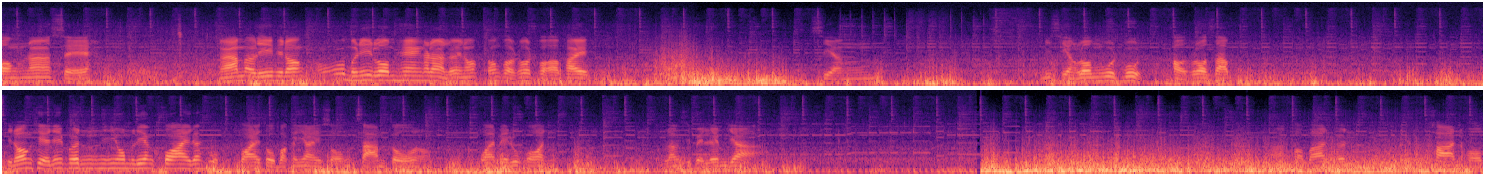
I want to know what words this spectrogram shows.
องหน้าเสงามอรีพี่น้อง โอ้มือนี้ลมแห้งขนาดเลยเนาะต้องขอโทษขออภัย เสียง มีเสียงลมวูดวูดเข้าโทรศัพท์พี่น้องเขตนี่เพิ่นนิยมเลี้ยงควายด้วยควายตัวบักใหญ่สองสามโตวเนาะควายเป็นลูกอ่อนกำลังสิไปเล่มหญ้าานหอม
